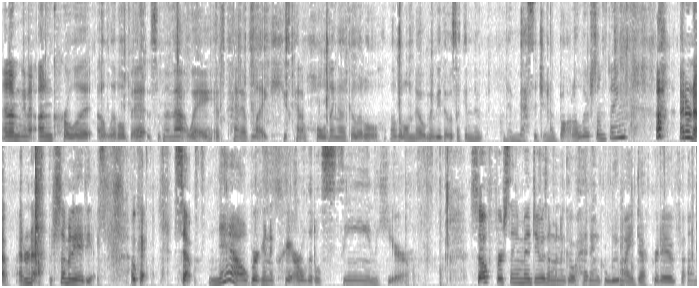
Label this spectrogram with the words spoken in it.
and I'm going to uncurl it a little bit. So then that way it's kind of like he's kind of holding like a little a little note. Maybe that was like a, a message in a bottle or something. Ah, I don't know. I don't know. There's so many ideas. Okay, so now we're going to create our little scene here. So first thing I'm going to do is I'm going to go ahead and glue my decorative um,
